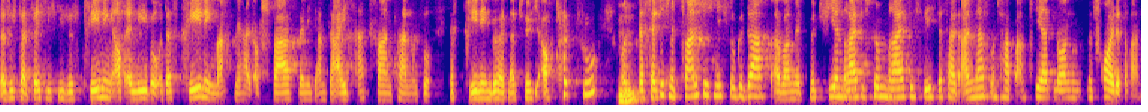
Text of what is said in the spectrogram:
dass ich tatsächlich dieses Training auch erlebe und das Training macht mir halt auch Spaß, wenn ich am Deich Radfahren kann und so. Das Training gehört natürlich auch dazu. Mhm. Und das hätte ich mit 20 nicht so gedacht, aber mit, mit 34, 35 sehe ich das halt anders und habe am Triathlon eine Freude dran.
